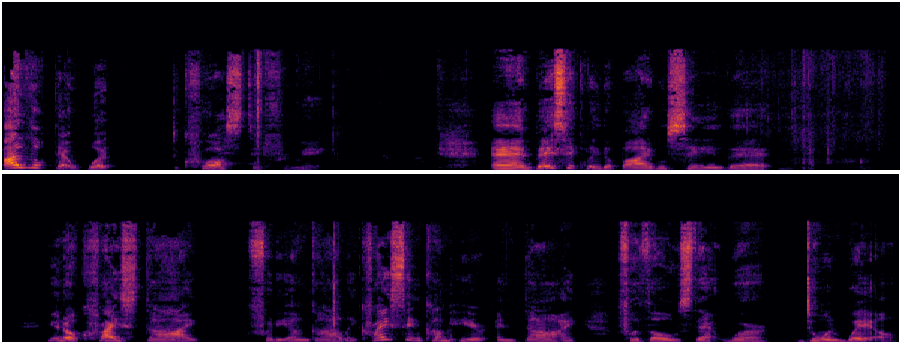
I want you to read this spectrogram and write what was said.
I looked at what the cross did for me, and basically the Bible saying that, you know, Christ died for the ungodly. Christ didn't come here and die for those that were doing well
